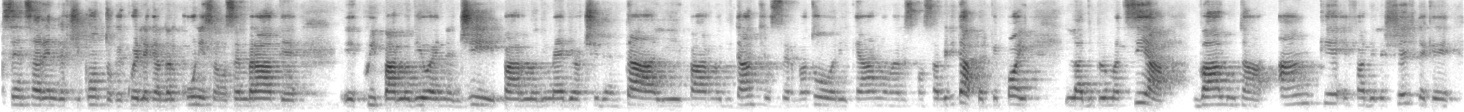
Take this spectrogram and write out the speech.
senza renderci conto che quelle che ad alcuni sono sembrate e qui parlo di ONG, parlo di media occidentali, parlo di tanti osservatori che hanno una responsabilità perché poi la diplomazia valuta anche e fa delle scelte che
